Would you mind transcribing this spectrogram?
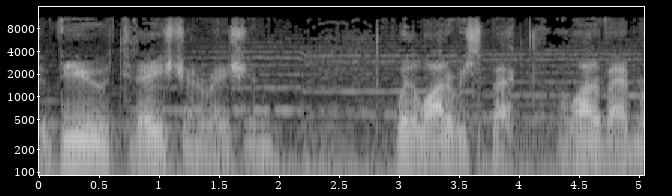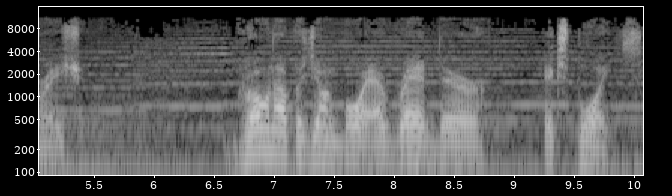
view today's generation with a lot of respect, a lot of admiration. Growing up as a young boy, I read their exploits,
